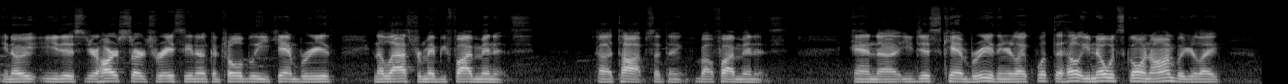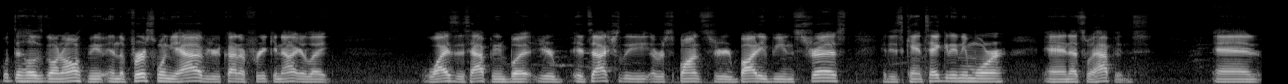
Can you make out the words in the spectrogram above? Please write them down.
You know, you just your heart starts racing uncontrollably, you can't breathe, and it lasts for maybe five minutes, uh, tops. I think about five minutes, and uh, you just can't breathe, and you're like, "What the hell?" You know what's going on, but you're like, "What the hell is going on with me?" And the first one you have, you're kind of freaking out. You're like, "Why is this happening?" But you're it's actually a response to your body being stressed. It just can't take it anymore, and that's what happens. And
